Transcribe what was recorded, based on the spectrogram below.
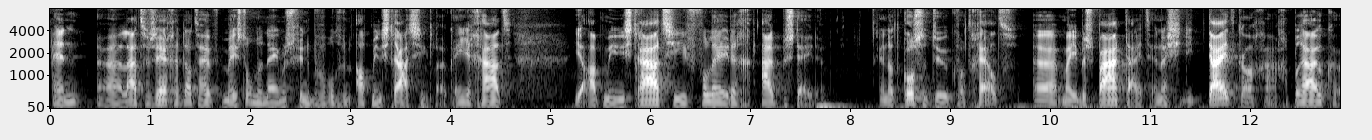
En uh, laten we zeggen dat de meeste ondernemers vinden bijvoorbeeld hun administratie niet leuk. En je gaat je administratie volledig uitbesteden. En dat kost natuurlijk wat geld, uh, maar je bespaart tijd. En als je die tijd kan gaan gebruiken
